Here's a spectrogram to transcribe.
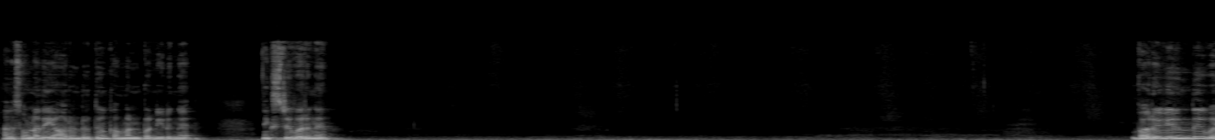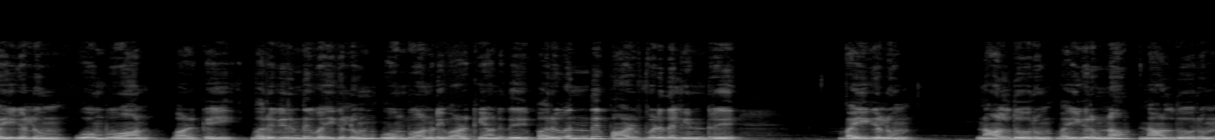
அதை சொன்னது யாருன்றதும் கமெண்ட் பண்ணிடுங்க. நெக்ஸ்ட்டு பாருங்க. வருவிருந்து வைகளும் ஓம்புவான் வாழ்க்கை. வருவிருந்து வைகளும் ஓம்புவானுடைய வாழ்க்கையானது பருவந்து பாழ்படுதல் என்று வைகளும் நாள்தோறும் வைகரும்னா நாள்தோறும்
